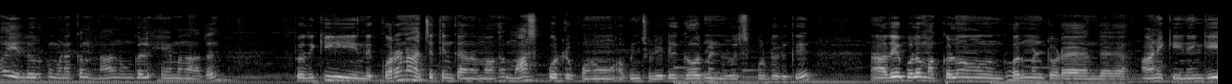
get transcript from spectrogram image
ஹாய் எல்லோருக்கும் வணக்கம். நான் உங்கள் ஹேமநாதன். இப்போதைக்கு இந்த கொரோனா அச்சத்தின் காரணமாக மாஸ்க் போட்டு போகணும் அப்படின்னு சொல்லிட்டு கவர்மெண்ட் ரூல்ஸ் போட்டு இருக்கு அதே போல் மக்களும் கவர்மெண்ட்டோட அந்த ஆணைக்கு இணங்கி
